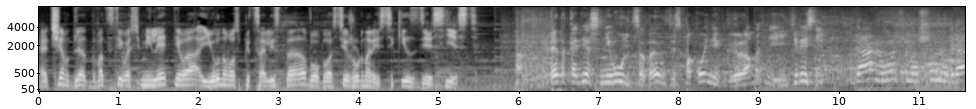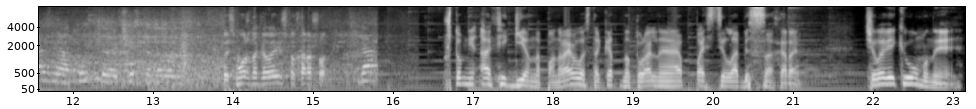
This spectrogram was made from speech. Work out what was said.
э, чем для 28-летнего юного специалиста в области журналистики здесь есть. Это, конечно, не улица, да? Здесь спокойнее, грамотнее, интереснее. Да, но улица машины грязные, а тут э, чисто довольно-таки. То есть можно говорить, что хорошо. Да. Что мне офигенно понравилось, так это натуральная пастила без сахара. Человеки умные.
